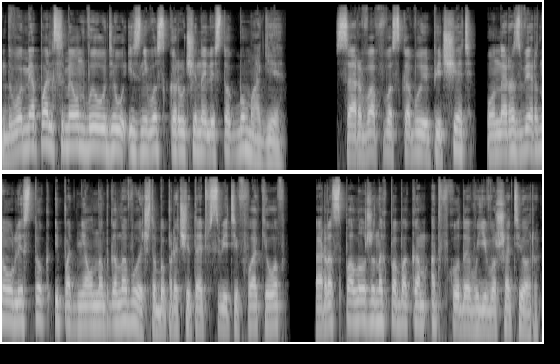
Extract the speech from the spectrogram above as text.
Двумя пальцами он выудил из него скрученный листок бумаги. Сорвав восковую печать, он развернул листок и поднял над головой, чтобы прочитать в свете факелов, расположенных по бокам от входа в его шатер.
